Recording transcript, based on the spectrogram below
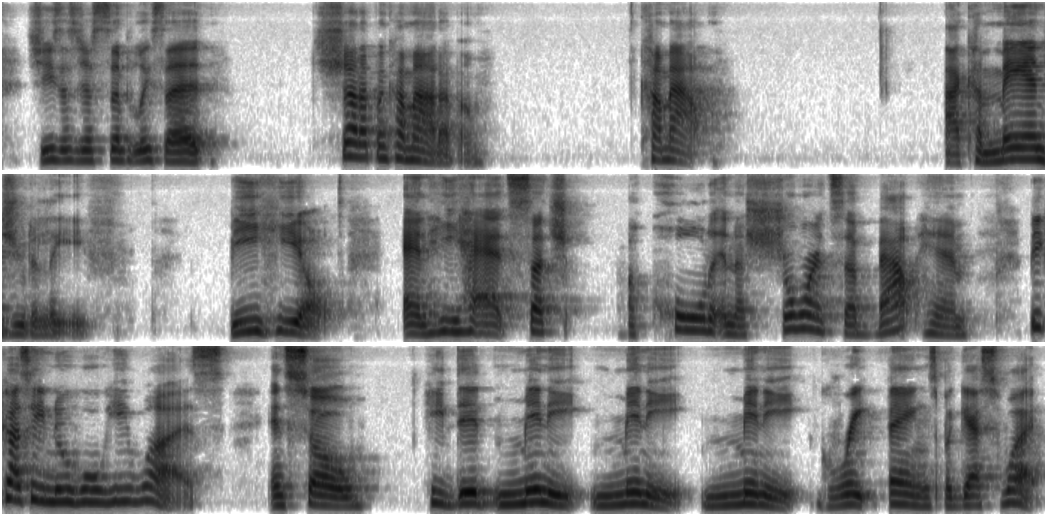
Jesus just simply said, Shut up and come out of him. Come out. I command you to leave. Be healed. And he had such a cold and assurance about him because he knew who he was. And so he did many, many, many great things. But guess what?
